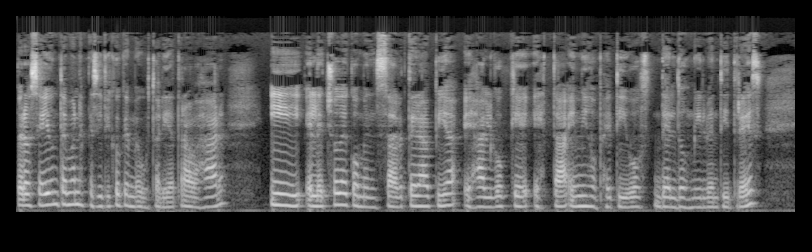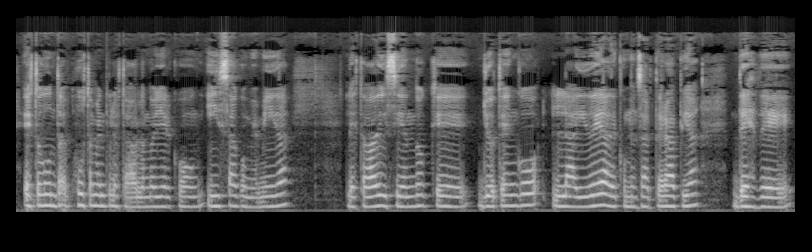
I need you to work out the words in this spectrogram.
pero sí hay un tema en específico que me gustaría trabajar y el hecho de comenzar terapia es algo que está en mis objetivos del 2023. Esto justamente lo estaba hablando ayer con Isa, con mi amiga. Le estaba diciendo que yo tengo la idea de comenzar terapia desde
